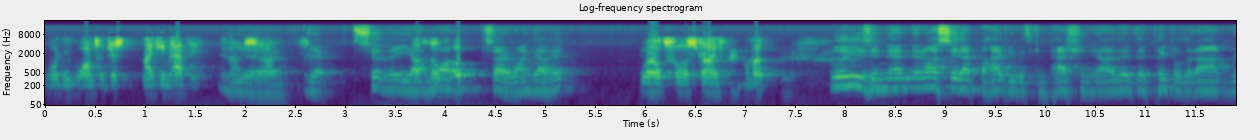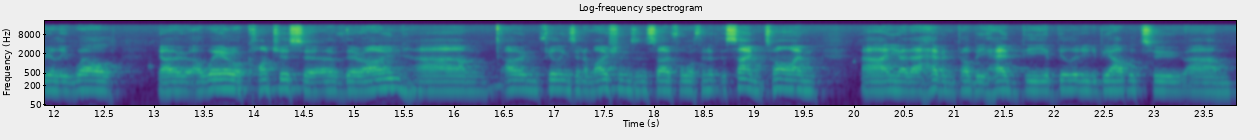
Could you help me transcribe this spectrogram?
wouldn't want to just make him happy. You know. Yeah. So, yep. Certainly. Um, world, sorry, one. Go ahead. World's full of strange people, mate. Well, it is, and, and, and I see that behaviour with compassion. You know, they're, they're people that aren't really well you know, aware or conscious of their own um, own feelings and emotions and so forth, and at the same time, uh, you know, they haven't probably had the ability to be able to. Um,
